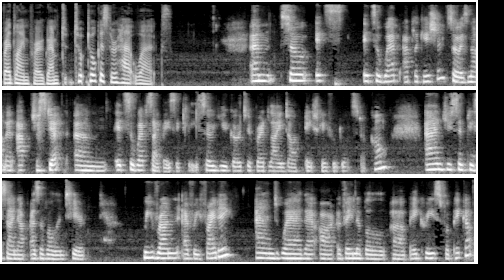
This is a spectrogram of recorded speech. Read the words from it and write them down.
Breadline program, t- talk us through how it works. Um, so it's it's a web application, so it's not an app just yet. Um, it's a website basically. So you go to breadline.hkfoodworks.com and you simply sign up as a volunteer. We run every Friday, and where there are available uh, bakeries for pickup,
